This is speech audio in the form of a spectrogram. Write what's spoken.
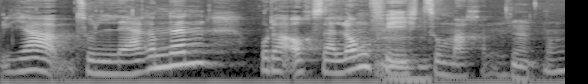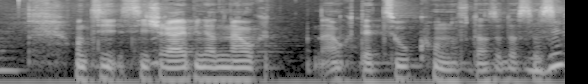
ja, zu lernen oder auch salonfähig mhm. zu machen. Ja. Und Sie, Sie schreiben ja dann auch auch der Zukunft, also dass es mhm.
